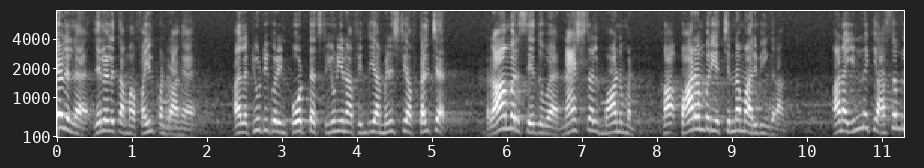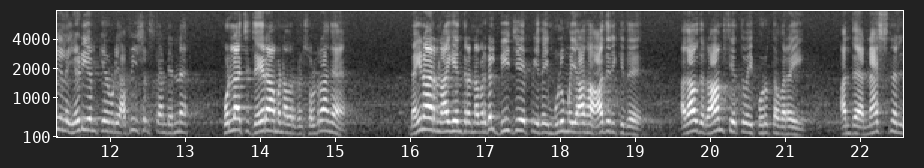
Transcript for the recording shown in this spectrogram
ஏழுல ஜெயலலிதா அம்மா ஃபைல் பண்றாங்க. அதுல Tuticorin port trust union of India ministry of culture Ramar சேதுவை நேஷனல் மானுமெண்ட் பாரம்பரிய சின்னமாக அறிவிங்கிறாங்க. ஆனால் இன்னைக்கு அசம்பிளியில் ஏடிஎம்கேனுடைய அஃபீஷியல் ஸ்டாண்ட் என்ன? பொள்ளாச்சி ஜெயராமன் அவர்கள் சொல்கிறாங்க நயினார் நாகேந்திரன் அவர்கள் பிஜேபி இதை முழுமையாக ஆதரிக்குது. அதாவது ராம் சேத்துவை பொறுத்தவரை அந்த நேஷ்னல்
